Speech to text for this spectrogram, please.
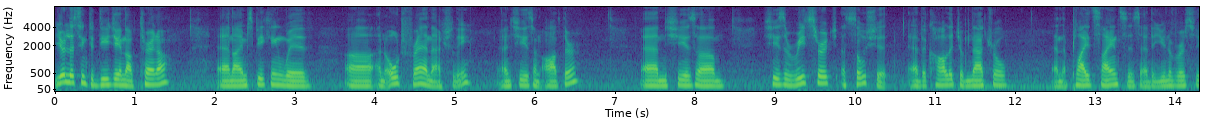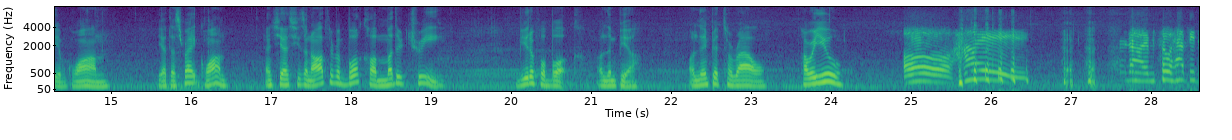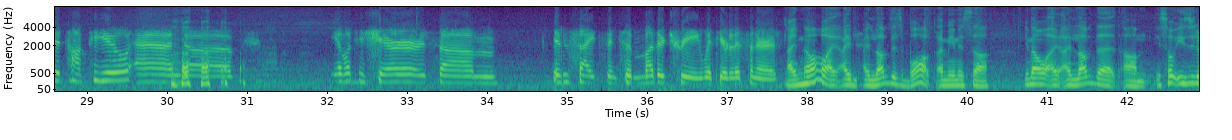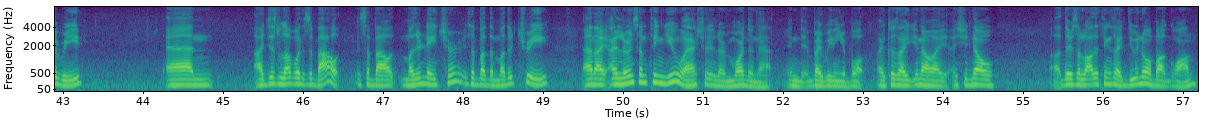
You're listening to DJ Nocturna, and I'm speaking with uh, an old friend actually, and she is an author, and she is um, she's a research associate at the College of Natural and Applied Sciences at the University of Guam. Yeah, that's right, Guam. And she has, she's an author of a book called Mother Tree. Beautiful book, Olympia. Olympia Terrell. How are you? Oh, hi. I'm so happy to talk to you and uh, be able to share some insights into Mother Tree with your listeners. I know. I, I, I love this book. I mean, it's uh, you know, I, I love that um, it's so easy to read, and I just love what it's about. It's about Mother Nature. It's about the Mother Tree, and I, I learned something new. I actually learned more than that in the, by reading your book because I, you know I, I should know. Uh, there's a lot of things I do know about Guam,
